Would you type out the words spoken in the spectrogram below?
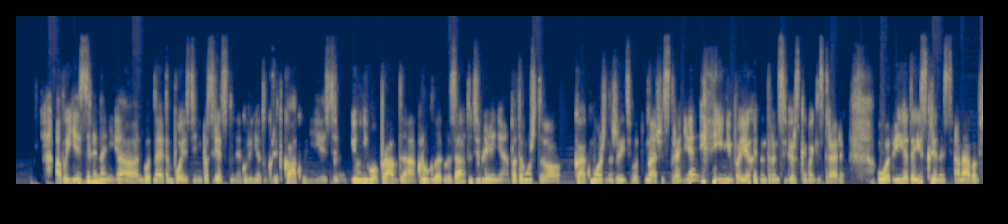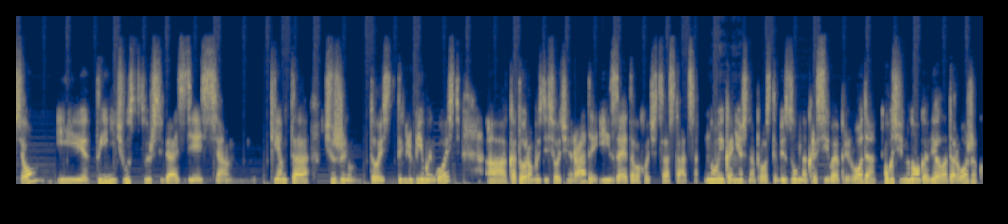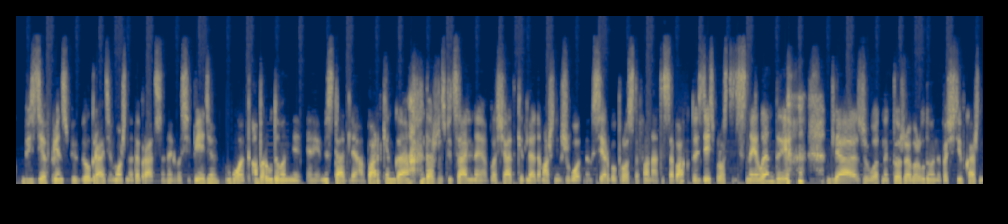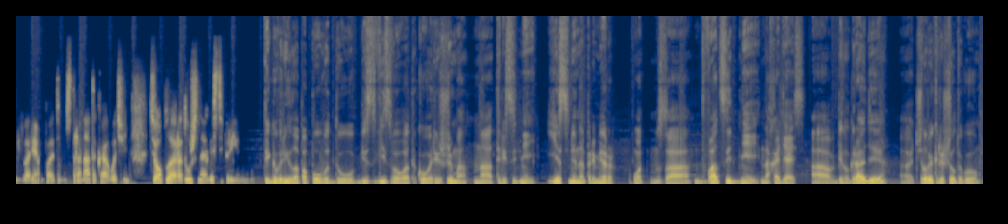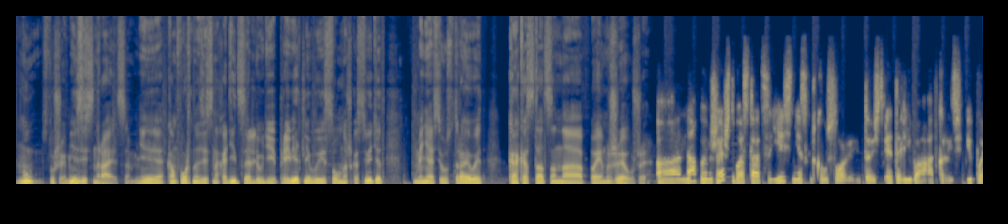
а вы ездили на, а, вот на этом поезде непосредственно? Я говорю, нет. Он говорит, как вы не ездили? И у него, правда, круглые глаза от удивления, потому что как можно жить вот в нашей стране и не поехать на Транссибирской магистрали? Вот. И эта искренность, она во всем, и ты не чувствуешь себя здесь а, кем-то чужим. То есть ты любимый гость, а, которому здесь очень рады, и из-за этого хочется остаться. Ну и, конечно, просто безумно красивая природа. Очень много велодорожек везде, в принципе, в Белграде можно добраться на велосипеде. Вот, оборудованные места для паркинга, даже специальные площадки для домашних животных. Сербы просто фанаты собак, то здесь просто Диснейленды для животных тоже оборудованы почти в каждом дворе. Поэтому страна такая очень теплая, радушная, гостеприимная. Ты говорила по поводу поводу безвизового такого режима на 30 дней. Если, например, вот за 20 дней находясь а в Белграде, а, человек решил такую, ну, слушай, мне здесь нравится, мне комфортно здесь находиться, люди приветливые, солнышко светит, меня все устраивает. Как остаться на ПМЖ уже? А, на ПМЖ, чтобы остаться, есть несколько условий. То есть это либо открыть ИП,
